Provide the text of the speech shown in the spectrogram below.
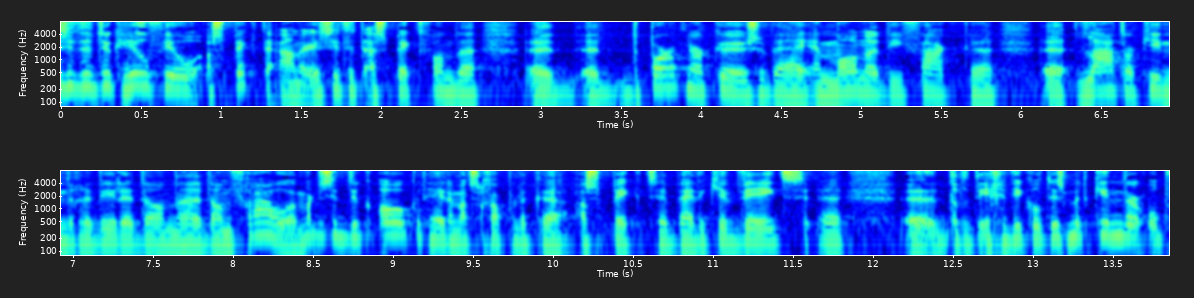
zitten natuurlijk heel veel aspecten aan. Er zit het aspect van de, uh, de partnerkeuze bij. En mannen die vaak later kinderen willen dan, dan vrouwen. Maar er zit natuurlijk ook het hele maatschappelijke aspect bij. Dat je weet dat het ingewikkeld is met kinderopvang.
